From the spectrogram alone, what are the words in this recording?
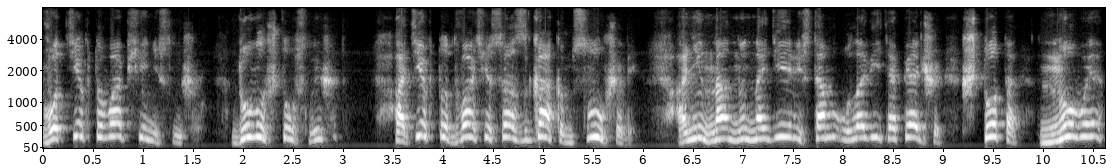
вот те, кто вообще не слышал, думал, что услышат, а те, кто два часа с гаком слушали, они на, на, надеялись там уловить опять же что-то новое,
